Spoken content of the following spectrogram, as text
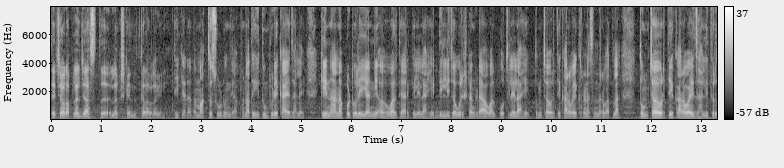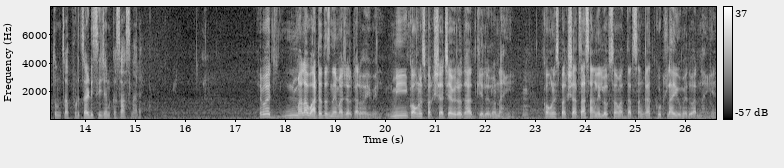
त्याच्यावर आपल्याला जास्त लक्ष केंद्रित करावं लागेल. ठीक आहे दादा मागचं सोडून द्या. पण आता इथून पुढे काय झालंय? की नाना पटोले यांनी अहवाल तयार केलेला आहे. दिल्लीच्या वरिष्ठांकडे अहवाल पोचलेला आहे. तुमच्यावरती कारवाई करण्यासंदर्भातला. तुमच्यावरती कारवाई झाली तर तुमचा पुढचा डिसिजन कसा असणार आहे? हे बघा मला वाटतच नाही माझ्यावर कारवाई होईल. मी काँग्रेस पक्षाच्या विरोधात गेलेलो नाही. काँग्रेस पक्षाचा सांगली लोकसभा मतदारसंघात कुठलाही उमेदवार नाही आहे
